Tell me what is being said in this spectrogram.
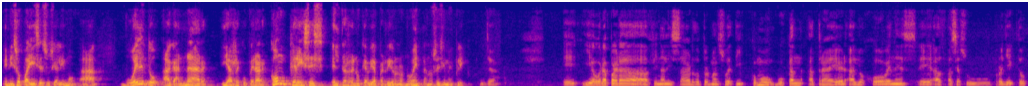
en esos países el socialismo ha vuelto a ganar y a recuperar con creces el terreno que había perdido en los 90. No sé si me explico. Ya. Eh, y ahora para finalizar, doctor Mansueti, ¿cómo buscan atraer a los jóvenes hacia su proyecto?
